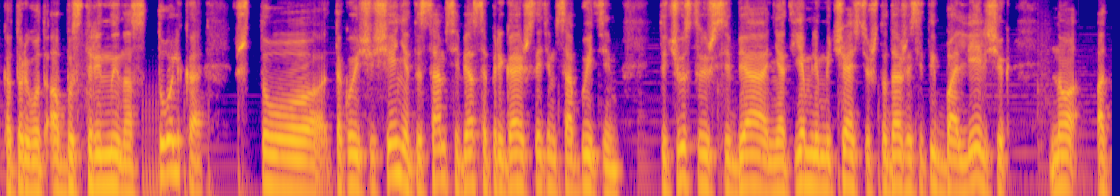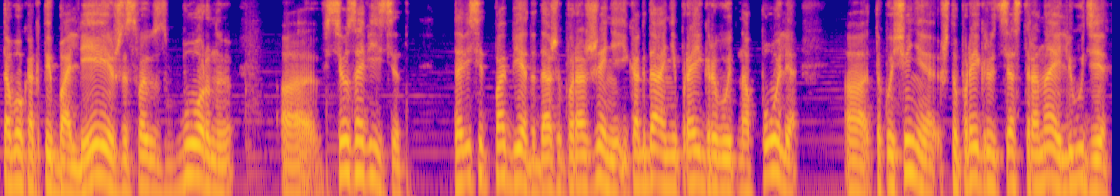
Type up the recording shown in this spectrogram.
которые вот обострены настолько, что такое ощущение, ты сам себя сопрягаешь с этим событием, ты чувствуешь себя неотъемлемой частью, что даже если ты болельщик, но от того, как ты болеешь за свою сборную, все зависит. Зависит победа, даже поражение. И когда они проигрывают на поле, а, такое ощущение, что проигрывает вся страна, и люди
